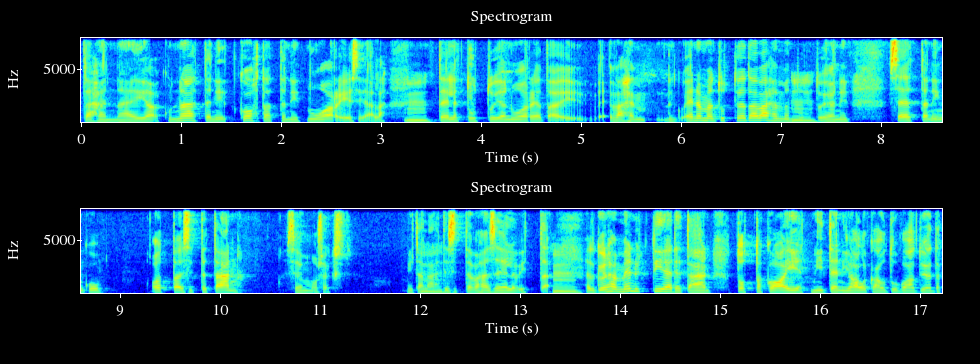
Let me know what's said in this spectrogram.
tähän näin ja kun näette niitä, kohtaatte niitä nuoria siellä, mm. teille tuttuja nuoria tai vähem, niin kuin enemmän tuttuja tai vähemmän mm. tuttuja, niin se, että niin kuin ottaisitte tämän semmoiseksi, mitä mm. lähtisitte vähän selvittää. Mm. Että kyllähän me nyt tiedetään totta kai, että miten jalkautuvaa työtä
